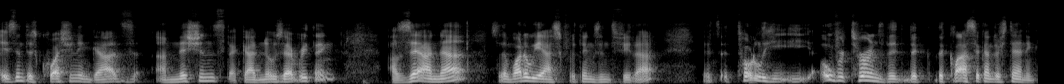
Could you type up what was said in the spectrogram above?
isn't this questioning God's omniscience that God knows everything? So then, why do we ask for things in tefillah? It's totally he, he overturns the, the, the, classic understanding.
